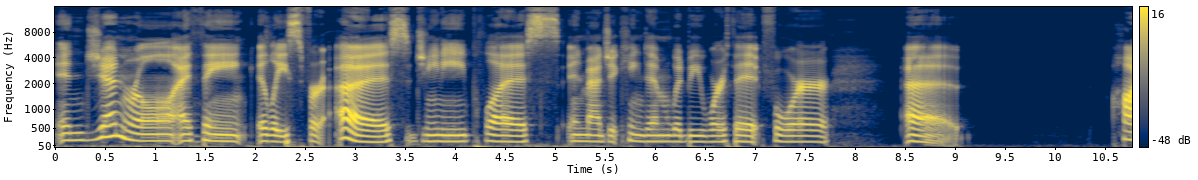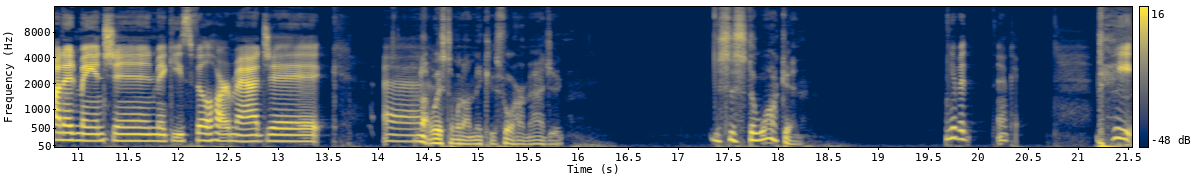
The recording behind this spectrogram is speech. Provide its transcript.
in general, I think at least for us, Genie Plus in Magic Kingdom would be worth it for uh Haunted Mansion, Mickey's PhilharMagic. I'm Uh, not wasting one on Mickey's PhilharMagic. This is the walk-in. yeah, but okay. Pe-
